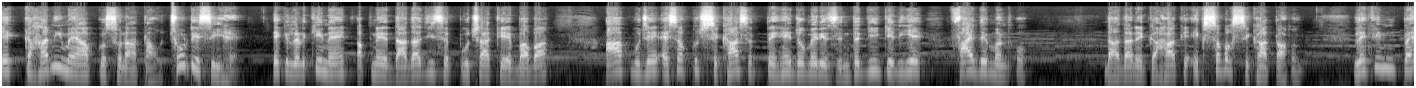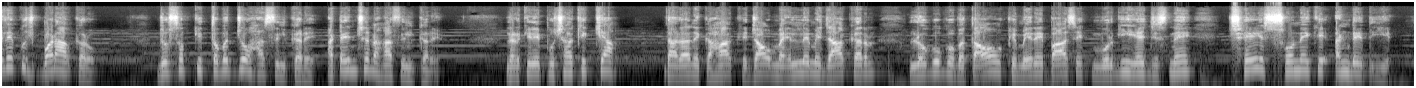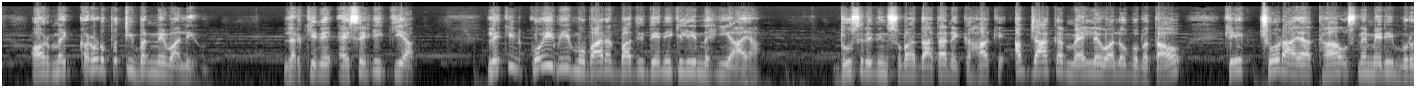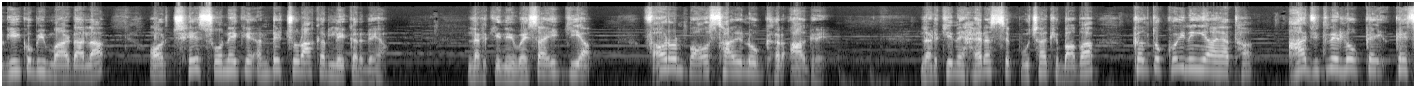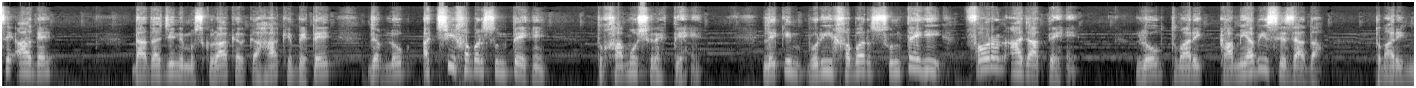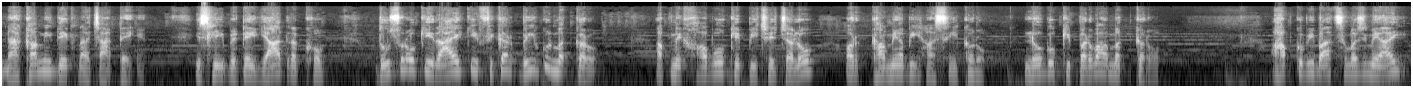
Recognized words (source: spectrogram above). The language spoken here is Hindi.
एक कहानी मैं आपको सुनाता हूँ। छोटी सी है। एक लड़की ने अपने दादाजी से पूछा कि, बाबा, आप मुझे ऐसा कुछ सिखा सकते हैं जो मेरी ज़िंदगी के लिए फ़ायदेमंद हो? दादा ने कहा कि, एक सबक सिखाता हूँ, लेकिन पहले कुछ बड़ा करो, जो सबकी तवज्जो हासिल करे, अटेंशन हासिल करे। लड़की ने पूछा कि, क्या? दादा ने कहा कि, जाओ महल्ले में जाकर लोगों को बताओ कि मेरे पास एक मुर्गी है जिसने छह सोने के अंडे दिए। और मैं करोड़पति बनने वाली हूँ। लड़की ने ऐसे ही किया, लेकिन कोई भी मुबारकबादी देने के लिए नहीं आया। दूसरे दिन सुबह दादा ने कहा कि अब जाकर महल्ले वालों को बताओ कि एक चोर आया था, उसने मेरी मुर्गी को भी मार डाला और छह सोने के अंडे चुरा कर लेकर गया। लड़की ने वैसा ही किया। फ़ौरन बहुत सारे लोग घर आ गए। लड़की ने हैरत से पूछा कि बाबा, कल तो कोई नहीं आया था, आज इतने लोग कैसे आ गए? दादाजी ने मुस्कुरा कर कहा कि बेटे, जब लोग अच्छी खबर सुनते हैं तो खामोश रहते हैं। लेकिन बुरी खबर सुनते ही फ़ौरन आ जाते हैं। लोग तुम्हारी कामयाबी से ज़्यादा तुम्हारी नाकामी देखना चाहते हैं। इसलिए बेटे, याद रखो, दूसरों की राय की फ़िक्र बिल्कुल मत करो। अपने ख्वाबों के पीछे चलो और कामयाबी हासिल करो। लोगों की परवाह मत करो। आपको भी बात समझ में आई?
